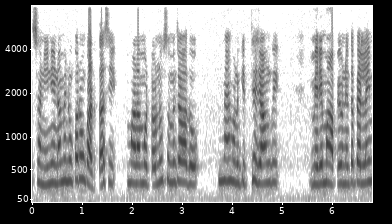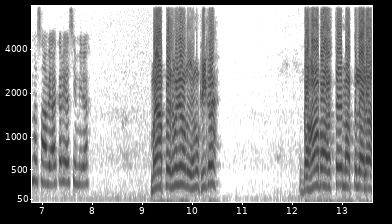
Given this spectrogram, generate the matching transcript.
ਸਨੀ ਨੇ ਨਾ ਮੈਨੂੰ ਘਰੋਂ ਕੱਢਤਾ ਸੀ ਮਾੜਾ ਮੋਟਾ ਉਹਨੂੰ ਸਮਝਾ ਦਿਓ ਮੈਂ ਹੁਣ ਕਿੱਥੇ ਜਾਊਂਗੀ? ਮੇਰੇ ਮਾਪਿਓ ਨੇ ਤਾਂ ਪਹਿਲਾਂ ਹੀ ਮਸਾਂ ਵਿਆਹ ਕਰਿਆ ਸੀ ਮੇਰਾ। ਮੈਂ ਆਪੇ ਸਮਝਾ ਦੂੰ ਉਹਨੂੰ ਠੀਕ ਹੈ ਗਾਹਾਂ ਵਾਸਤੇ ਮਤ ਲੈ ਲਾ।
